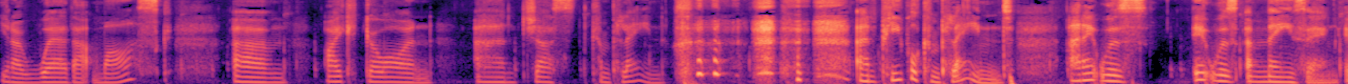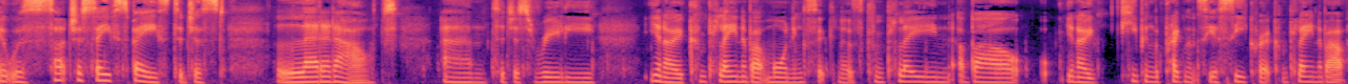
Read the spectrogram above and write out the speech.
you know, wear that mask. Um, I could go on and just complain. and people complained and it was it was amazing. It was such a safe space to just let it out and to just really, you know, complain about morning sickness, complain about, you know, keeping the pregnancy a secret, complain about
